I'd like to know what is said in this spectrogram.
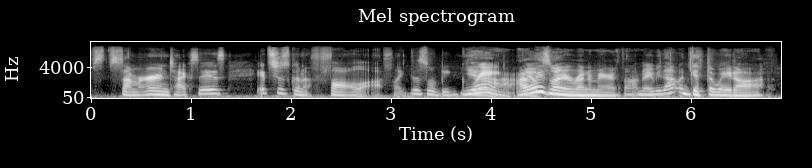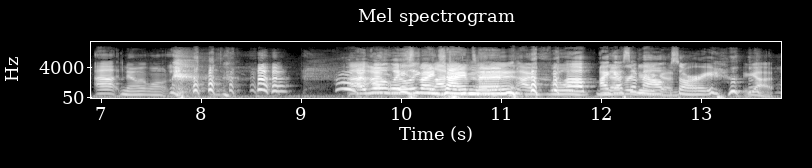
summer in Texas, it's just gonna fall off. Like this will be great. Yeah, I No. always wanted to run a marathon. Maybe that would get the weight off. Uh, no, it won't. I won't I'm waste really my time then. I will. Oh, I guess never I'm out. again. Sorry. yeah.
